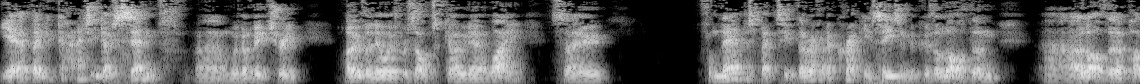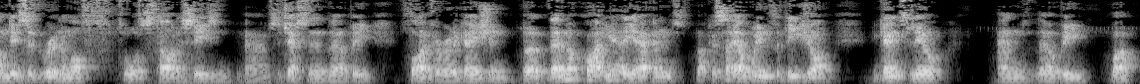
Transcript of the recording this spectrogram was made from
yeah, they could actually go seventh um, with a victory over Lille if results go their way. So from their perspective, they're having a cracking season because a lot of them, uh, a lot of the pundits had written them off towards the start of the season, um, suggesting that they'll be fighting for relegation, but they're not quite there yet. And like I say, a win for Dijon against Lille, and they'll be well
